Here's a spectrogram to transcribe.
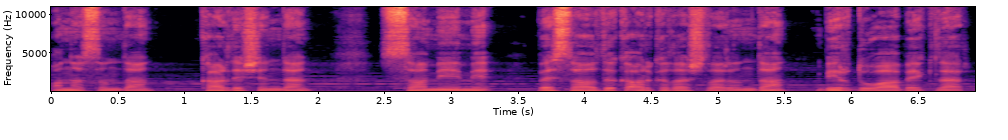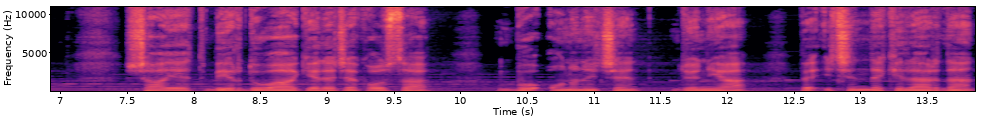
anasından, kardeşinden, samimi ve sadık arkadaşlarından bir dua bekler. Şayet bir dua gelecek olsa bu onun için dünya ve içindekilerden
